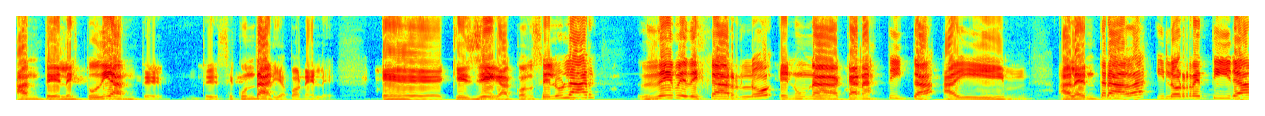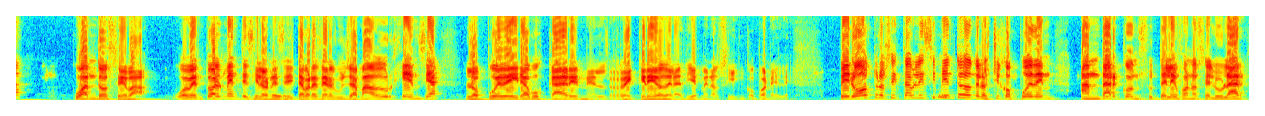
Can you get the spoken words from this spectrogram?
ante el estudiante de secundaria, ponele, eh, que llega con celular debe dejarlo en una canastita ahí mm, a la entrada y lo retira cuando se va. O eventualmente, si lo necesita para hacer algún llamado de urgencia, lo puede ir a buscar en el recreo de las 10 menos 5, ponele. Pero otros establecimientos donde los chicos pueden andar con su teléfono celular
